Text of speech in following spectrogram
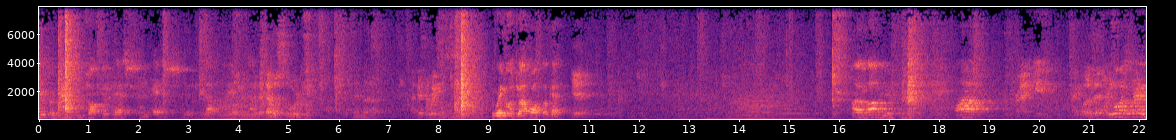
Only for now, you talk to pass and pass. No, pass or no. That, that was Stewart. And, uh, I guess they're waiting on somebody to come in. You're waiting on drop off? Okay. Yeah. Hi, Bob here. Ah, What is that? we lost Des.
